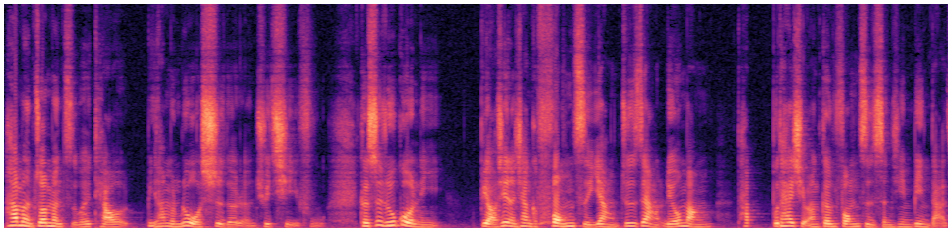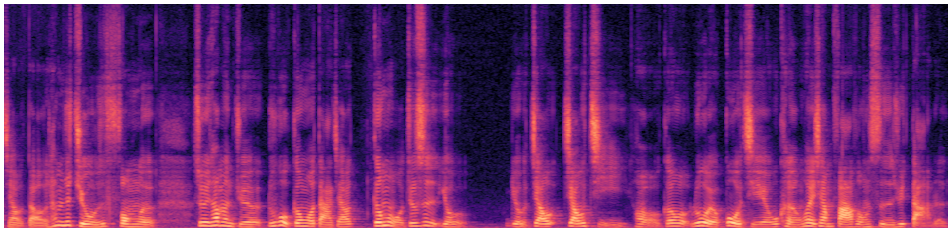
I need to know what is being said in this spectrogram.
他们专门只会挑比他们弱势的人去欺负。可是如果你表现得像个疯子一样，就是这样流氓。他不太喜欢跟疯子、神经病打交道，他们就觉得我是疯了，所以他们觉得如果跟我打交，跟我就是有有交交集哦，跟我如果有过节，我可能会像发疯似的去打人，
